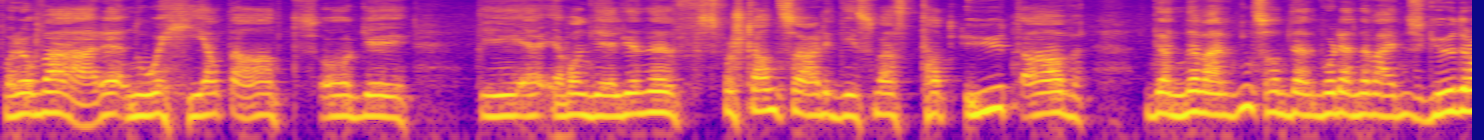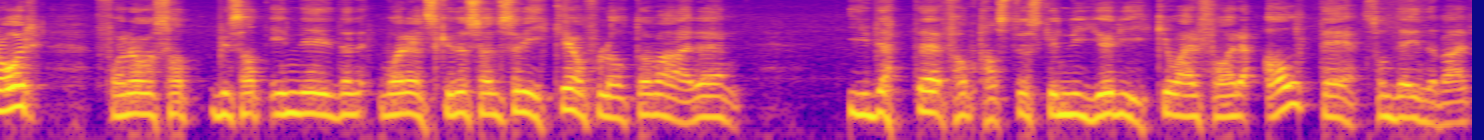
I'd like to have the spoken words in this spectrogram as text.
for å være noe helt annet. Og i, evangelienes forstand så er det de som er tatt ut av denne verden, den, hvor denne verdens Gud rår, for å satt, bli satt inn i den, vår elskede Sønns rike og få lov til å være i dette fantastiske nye riket og erfare alt det som det innebærer.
